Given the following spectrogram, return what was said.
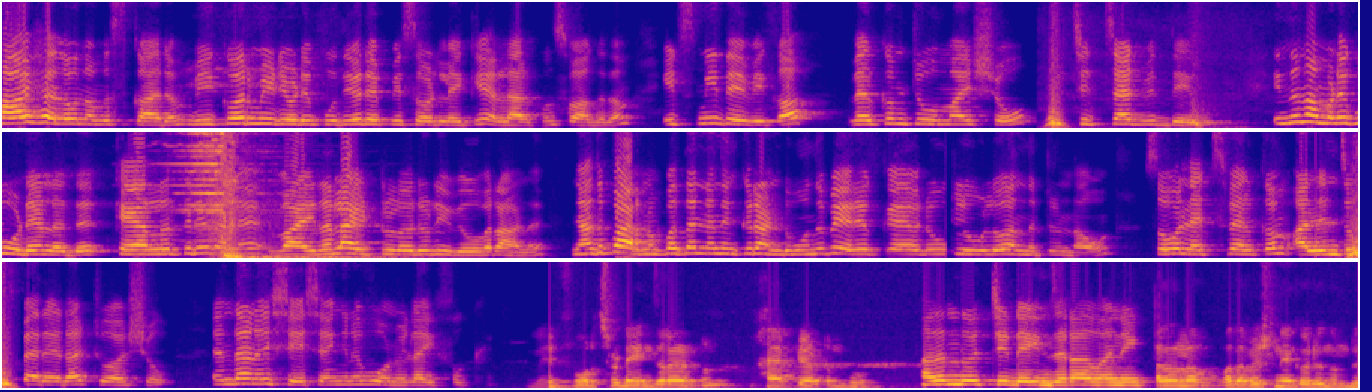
ഹായ് ഹലോ നമസ്കാരം. വീക്കോർ മീഡിയയുടെ പുതിയൊരു എപ്പിസോഡിലേക്ക് എല്ലാവർക്കും സ്വാഗതം. It's me Devika welcome to my show chit chat with Dev ഇന്ന് നമ്മുടെ കൂടെ ഉള്ളത് കേരളത്തിൽ തന്നെ വൈറൽ ആയിട്ടുള്ള ഒരു റിവ്യൂവർ ആണ്. ഞാൻ അത് പറഞ്ഞപ്പോ തന്നെ നിങ്ങൾക്ക് രണ്ടു മൂന്ന് പേരൊക്കെ ഒരു ക്ലൂൽ വന്നിട്ടുണ്ടാവും. So let's welcome Alan Jose Pereira to our show എന്താണ് വിശേഷം? എങ്ങനെ പോണു ലൈഫൊക്കെ ലൈഫ് കുറച്ച് ഡേഞ്ചർ ആയിട്ടും ഹാപ്പി ആയിട്ടും പോകും അതെന്ത് പറ്റി ഡേഞ്ചർ ആവാനായിട്ട്. അതുപോലെ വധഭീഷണിയൊക്കെ വരുന്നുണ്ട്.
